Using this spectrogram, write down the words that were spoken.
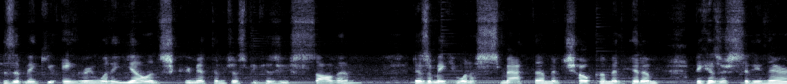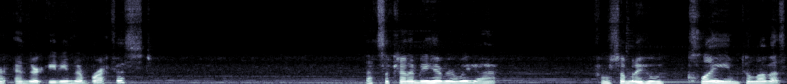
Does it make you angry when I yell and scream at them just because you saw them? Does it make you want to smack them and choke them and hit them because they're sitting there and they're eating their breakfast? That's the kind of behavior we got from somebody who claimed to love us.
